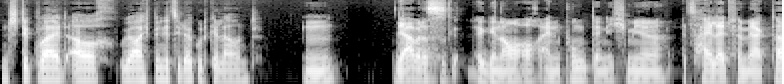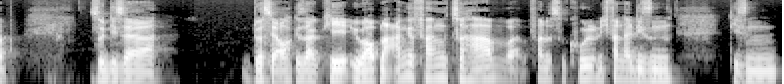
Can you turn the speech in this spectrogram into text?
ein Stück weit auch, ja, ich bin jetzt wieder gut gelaunt. Mhm. Ja, aber das ist g- genau auch ein Punkt, den ich mir als Highlight vermerkt habe. So dieser, du hast ja auch gesagt, okay, überhaupt mal angefangen zu haben, fandest du cool. Und ich fand halt diesen, diesen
